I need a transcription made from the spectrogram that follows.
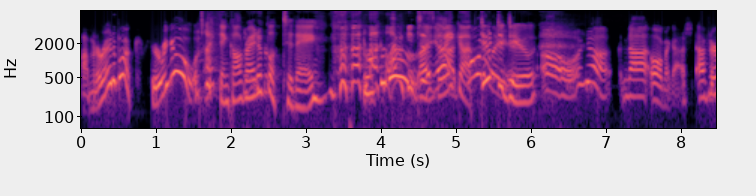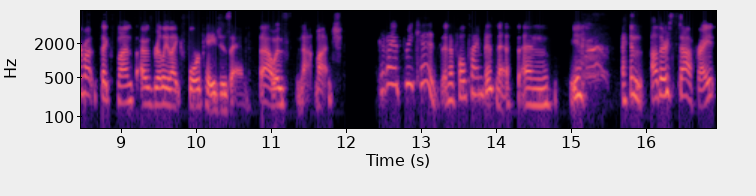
I'm going to write a book. Here we go. I think I'll write a book today. Let me just yeah, wake up. Totally. Do, do, do. Oh, yeah. Not, oh my gosh. After about six months, I was really like four pages in. That was not much because I had three kids and a full time business and, yeah, and other stuff, right?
